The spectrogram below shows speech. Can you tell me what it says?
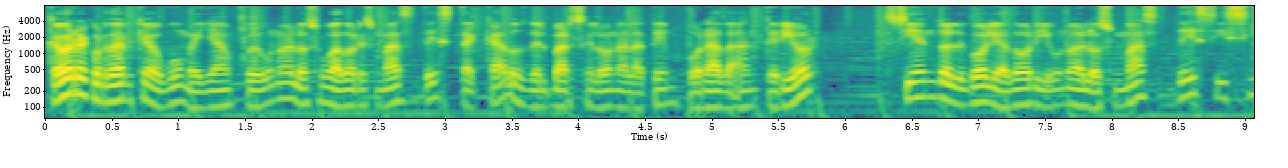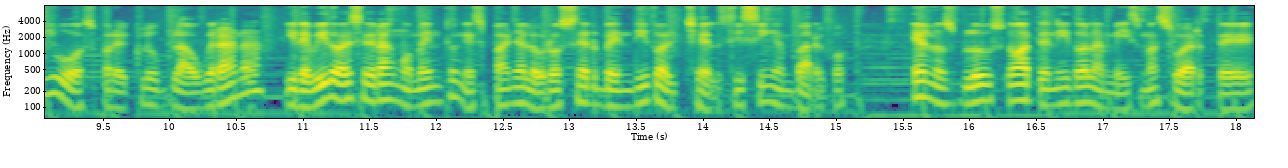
Cabe recordar que Aubameyang fue uno de los jugadores más destacados del Barcelona la temporada anterior siendo el goleador y uno de los más decisivos para el club blaugrana y debido a ese gran momento en España logró ser vendido al Chelsea, sin embargo, en los Blues no ha tenido la misma suerte.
